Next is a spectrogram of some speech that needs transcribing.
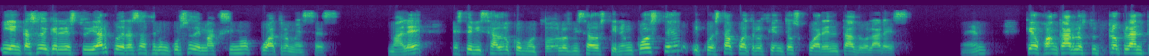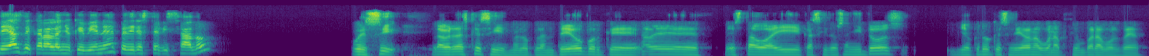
y en caso de querer estudiar podrás hacer un curso de máximo cuatro meses, ¿vale? Este visado, como todos los visados, tiene un coste y cuesta 440 dólares. ¿eh? ¿Qué, Juan Carlos, tú te lo planteas de cara al año que viene pedir este visado? Pues sí, la verdad es que sí, me lo planteo porque una vez he estado ahí casi dos añitos, yo creo que sería una buena opción para volver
